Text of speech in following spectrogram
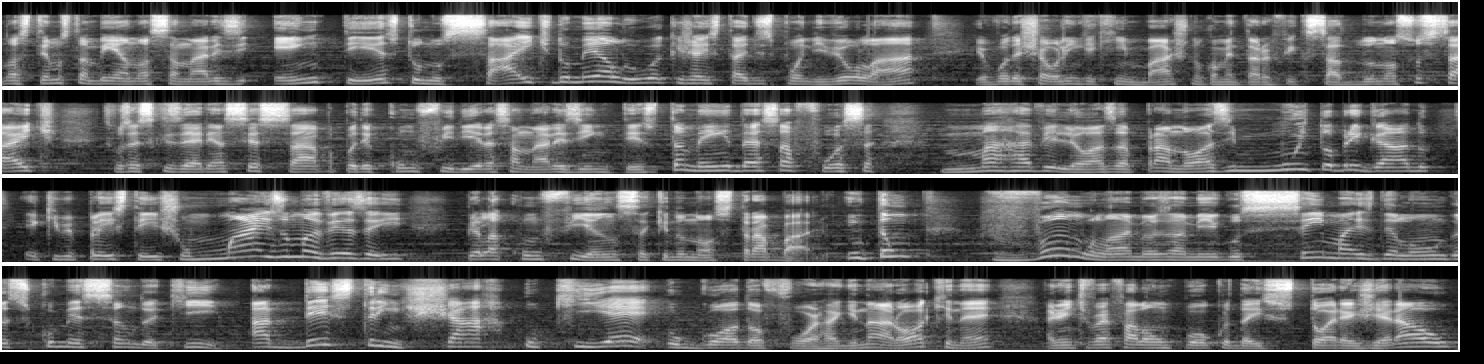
nós temos também a nossa análise em texto no site do Meia Lua que já está disponível lá. Eu vou deixar o link aqui embaixo no comentário fixado do nosso site, se vocês quiserem acessar para poder conferir essa análise em texto também e dar essa força maravilhosa para nós e muito obrigado equipe Playstation mais uma vez aí pela confiança aqui no nosso trabalho. Então Vamos lá meus amigos, sem mais delongas, começando aqui a destrinchar o que é o God of War Ragnarok, né? A gente vai falar um pouco da história geral,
